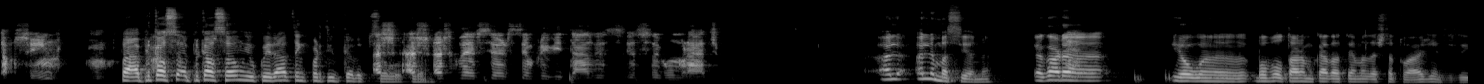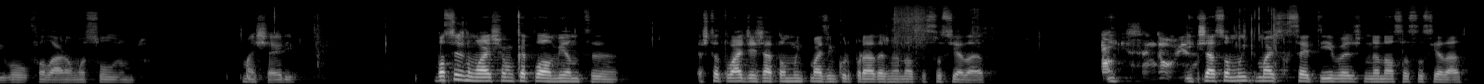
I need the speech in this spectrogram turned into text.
Não, sim. Pá, a, precaução, a precaução e o cuidado tem que partir de cada pessoa. Acho, acho, acho que deve ser sempre evitado esse- esses aglomerados. Olha, olha uma cena. Agora eu eh, vou voltar um bocado ao tema das tatuagens e vou falar um assunto mais sério. Vocês não acham que atualmente as tatuagens já estão muito mais incorporadas na nossa sociedade Não, isso sem dúvida. e que já são muito mais receptivas na nossa sociedade?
